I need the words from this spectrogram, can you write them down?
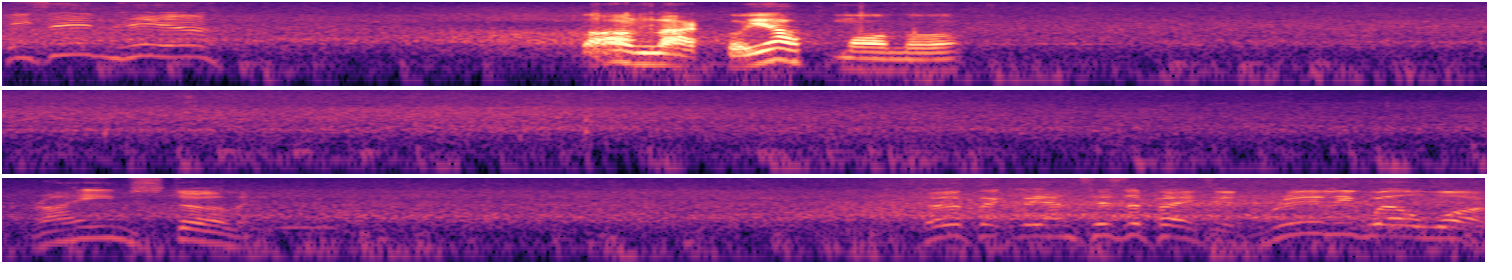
He's in here. Parlako yapma onu. Raheem Sterling. Perfectly anticipated, really well won.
